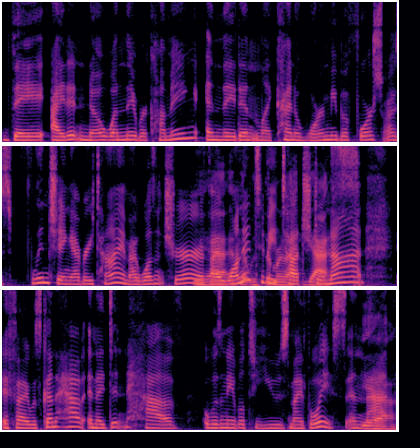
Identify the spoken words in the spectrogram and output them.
they, I didn't know when they were coming, and they didn't like kind of warn me before. So I was flinching every time. I wasn't sure if Yeah, I if it wanted was to be touched or not, if I was going to have, and I didn't have, I wasn't able to use my voice, and Yeah. that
